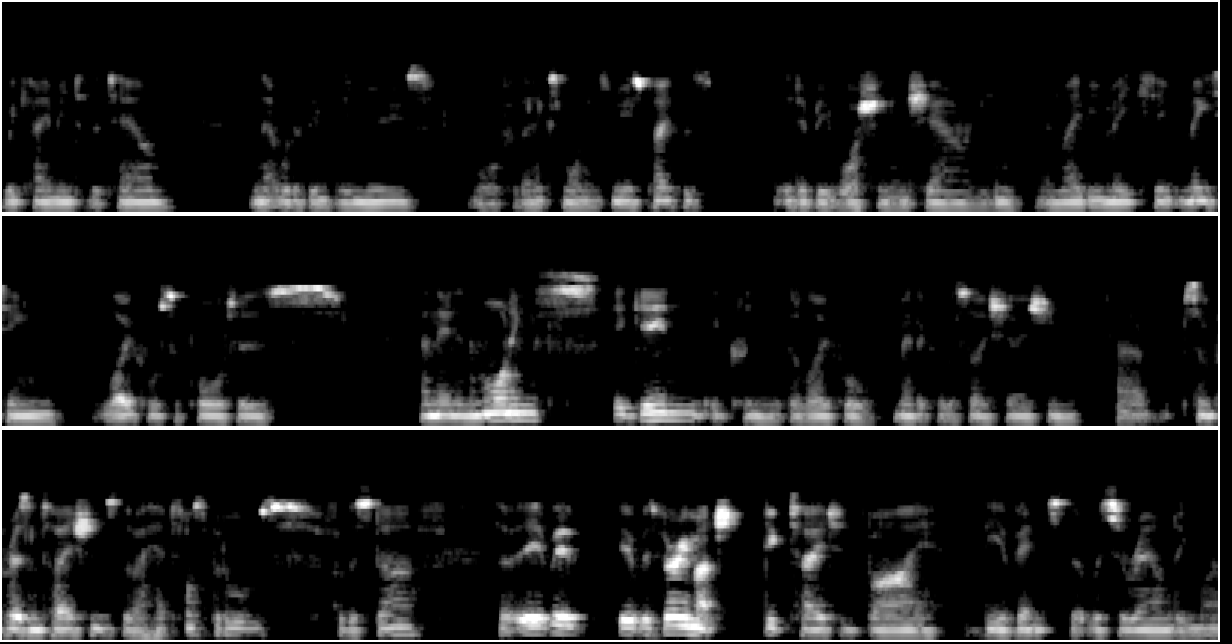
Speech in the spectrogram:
we came into the town, and that would have been for the news or for the next morning's newspapers. It'd be washing and showering and, and maybe meeting, meeting local supporters. And then in the mornings, again, agreeing with the local medical association, uh, some presentations that I had to hospitals for the staff. So it, it, it was very much dictated by the events that were surrounding my.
